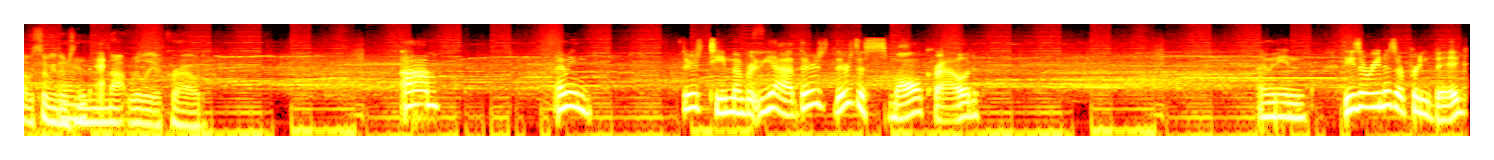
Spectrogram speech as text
I'm assuming there's And- not really a crowd. um i mean there's team members yeah there's there's a small crowd. I mean these arenas are pretty big.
